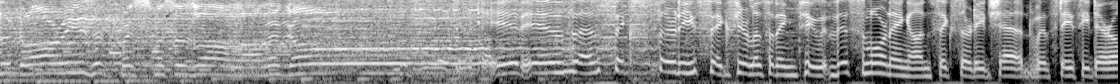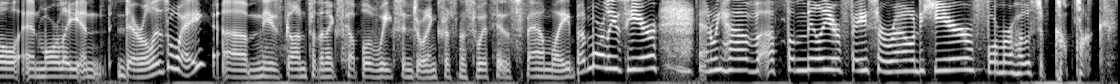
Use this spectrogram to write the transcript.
the glories of Christmases long, long ago. It is uh, 6:36. You're listening to this morning on 6:30 Ched with Stacy, Daryl, and Morley. And Daryl is away. Um, he's gone for the next couple of weeks, enjoying Christmas with his family. But Morley's here, and we have a familiar face around here, former host of Cop Talk.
